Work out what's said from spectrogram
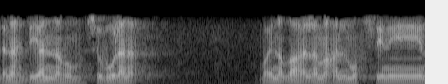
lanahdiyannahum subulana inna Allah lama'al muhsinin.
